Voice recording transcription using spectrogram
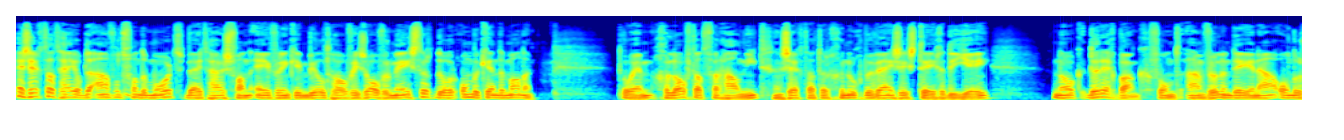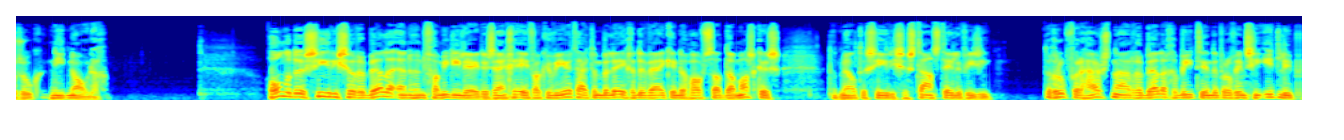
Hij zegt dat hij op de avond van de moord bij het huis van Everink in Beeldhoven is overmeesterd door onbekende mannen. De OM gelooft dat verhaal niet en zegt dat er genoeg bewijs is tegen de J. En ook de rechtbank vond aanvullend DNA-onderzoek niet nodig. Honderden Syrische rebellen en hun familieleden zijn geëvacueerd uit een belegerde wijk in de hoofdstad Damascus. Dat meldt de Syrische staatstelevisie. De groep verhuist naar rebellengebied in de provincie Idlib.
